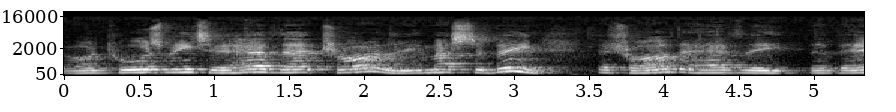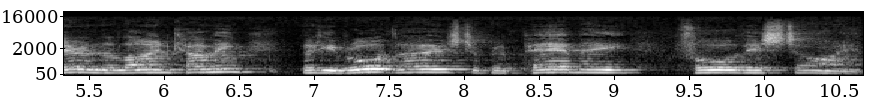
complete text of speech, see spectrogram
God caused me to have that trial, and it must have been a trial to have the, the bear and the lion coming, but He brought those to prepare me for this time.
